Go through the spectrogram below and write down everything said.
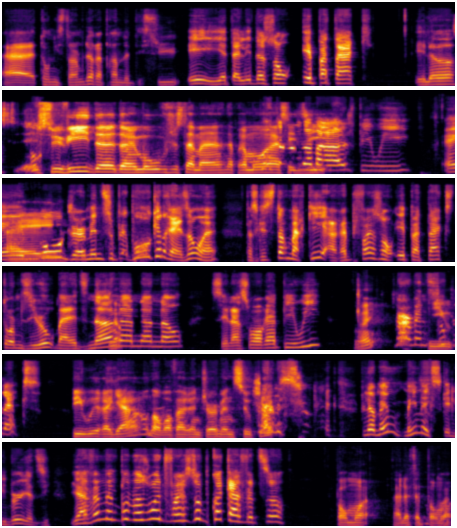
à Tony Storm de reprendre le dessus. Et il est allé de son hip attack. Et là, oh, Suivi d'un move, justement. D'après moi, s'est dit. dommage, puis oui. Un Hey. beau German suplex. Pour aucune raison, hein. Parce que si tu as remarqué, elle aurait pu faire son hip attack Storm Zero, mais elle a dit non, Non. non, non, non. C'est la soirée à Pee-Wee. Ouais. German Puis- suplex. Puis oui, regarde, on va faire une German German suplex. suplex. Puis là, même, même Excalibur, il a dit il avait même pas besoin de faire ça. Pourquoi qu'elle a fait ça? Pour moi. Elle l'a fait pour moi.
